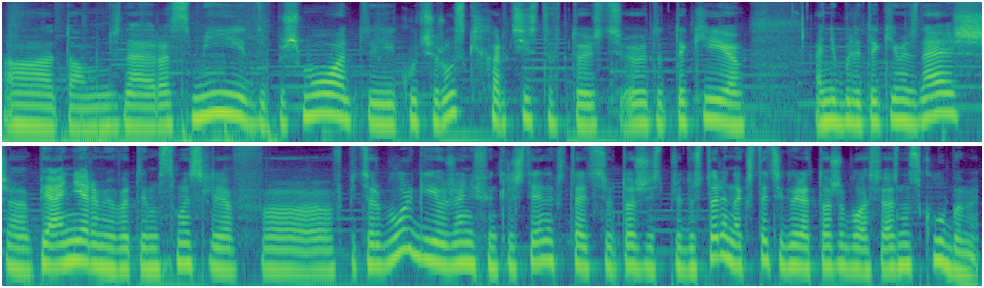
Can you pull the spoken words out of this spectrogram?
там, не знаю, Расми, Депешмот и куча русских артистов. То есть это такие они были такими, знаешь, пионерами в этом смысле в, в Петербурге. И у Жени Финкельштейна, кстати, тоже есть предыстория. Она, кстати говоря, тоже была связана с клубами.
